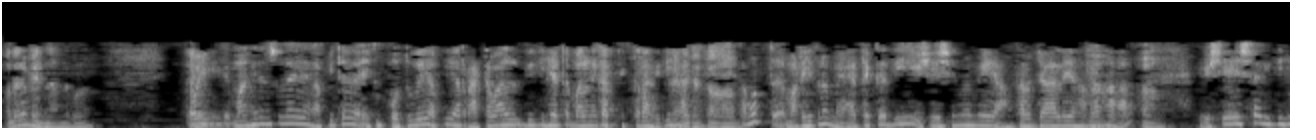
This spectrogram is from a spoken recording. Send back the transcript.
හොඳට පෙන්වන්න පුළුවන්. ඔය මම හිතන සුළේ අපිට ඒක පොදුවේ අපි රටවල් විදිහට බලන එකත් එක්තරා විදිහක්. නමුත් මට හිතෙනවා මෑතකදී විශේෂයෙන්ම මේ අන්තර්ජාලය හරහා විශේෂ විදිහ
